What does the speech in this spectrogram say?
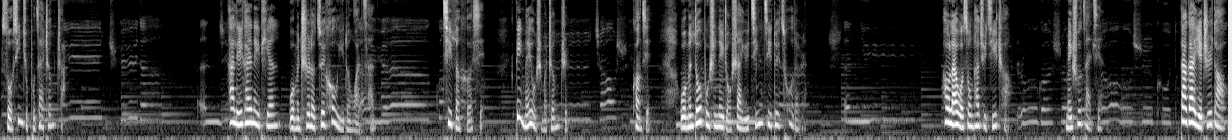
索性就不再挣扎。他离开那天，我们吃了最后一顿晚餐，气氛和谐，并没有什么争执。况且，我们都不是那种善于经济对错的人。后来我送他去机场，没说再见，大概也知道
